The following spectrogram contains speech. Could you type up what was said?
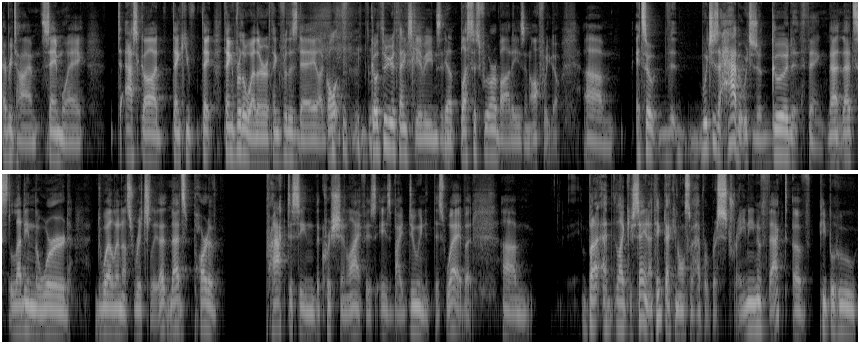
every time, same way. To ask God, thank you, th- thank you for the weather, thank you for this day. Like, all, go through your Thanksgivings and Yep. bless this food in our bodies, and off we go. Um, and so, the, which is a habit, which is a good thing. That that's letting the Word dwell in us richly. That that's part of practicing the Christian life is is by doing it this way. But um, but I, like you're saying, I think that can also have a restraining effect of people who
